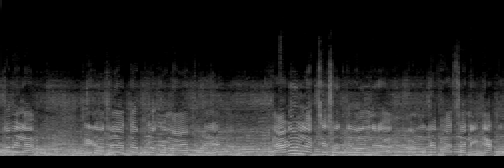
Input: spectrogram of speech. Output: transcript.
প্রথম এলাম এই রথযাত্রা উপলক্ষে মায়াপুরে। দারুণ লাগছে সত্যি বন্ধুরা, আমার মুখে ভাষা নেই, দেখো।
